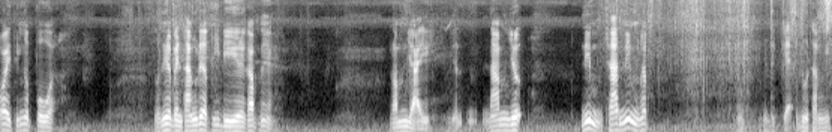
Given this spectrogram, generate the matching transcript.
อ้อยสิงคโปร์อะตัวนี้เป็นทางเลือกที่ดีเลยครับเนี่ยลำใหญ่น้ำเยอะ นิ่มชานนิ่มครับ ไม่ได้แกะดูทางนี้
